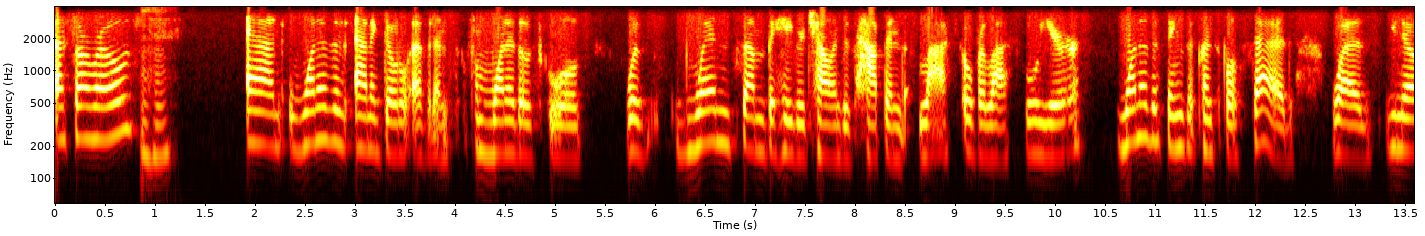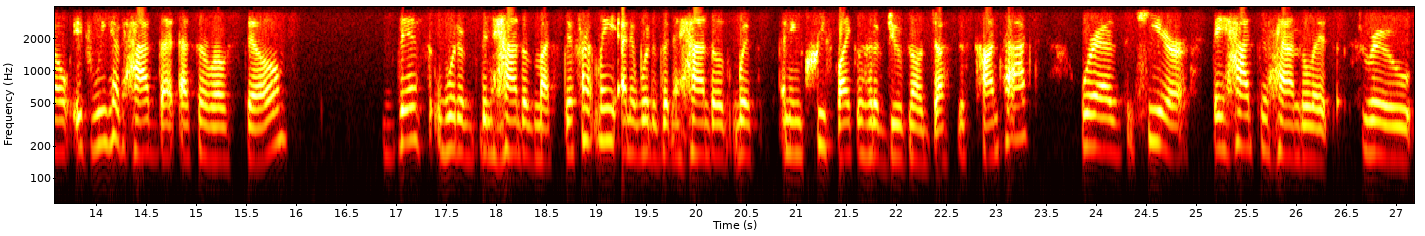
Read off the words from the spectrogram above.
SROs. Mm-hmm. And one of the anecdotal evidence from one of those schools was when some behavior challenges happened last over last school year. One of the things that principals said was, you know, if we had had that SRO still, this would have been handled much differently and it would have been handled with an increased likelihood of juvenile justice contact. Whereas here, they had to handle it through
